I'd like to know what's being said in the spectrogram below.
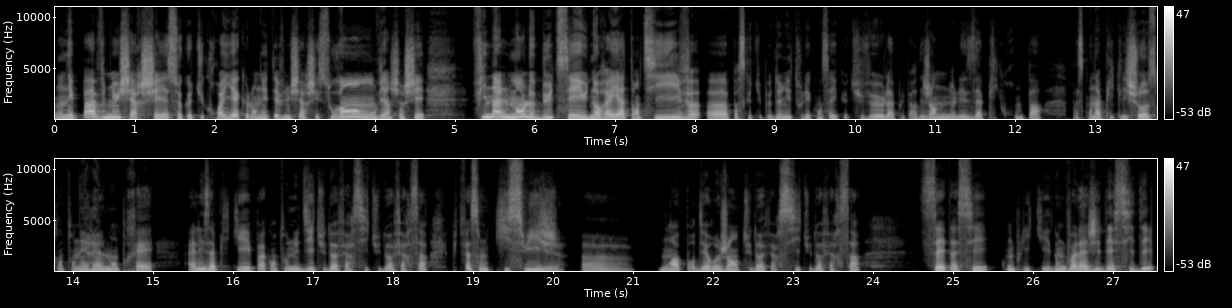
on n'est pas venu chercher ce que tu croyais que l'on était venu chercher. Souvent, on vient chercher Finalement, le but, c'est une oreille attentive, euh, parce que tu peux donner tous les conseils que tu veux. La plupart des gens ne les appliqueront pas, parce qu'on applique les choses quand on est réellement prêt à les appliquer, et pas quand on nous dit tu dois faire ci, tu dois faire ça. Puis de toute façon, qui suis-je euh, Moi, pour dire aux gens tu dois faire ci, tu dois faire ça, c'est assez compliqué. Donc voilà, j'ai décidé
